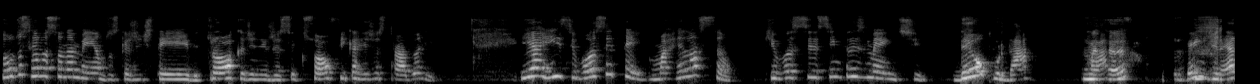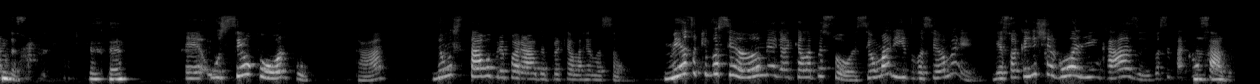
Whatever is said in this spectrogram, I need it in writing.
Todos os relacionamentos que a gente teve, troca de energia sexual, fica registrado ali. E aí, se você tem uma relação que você simplesmente deu por dar, tá? Uhum. Bem direta, uhum. é, o seu corpo, tá? Não estava preparada para aquela relação. Mesmo que você ame aquela pessoa, seu marido, você ama ele. E é só que ele chegou ali em casa e você tá cansada.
